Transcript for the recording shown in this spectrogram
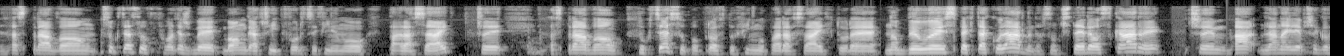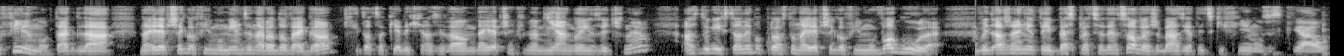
za sprawą sukcesów chociażby Bonga, czyli twórcy filmu Parasite, czy za sprawą sukcesu po prostu filmu Parasite, które no, były spektakularne. To są cztery Oscary, czym dwa dla najlepszego filmu, tak? Dla najlepszego filmu międzynarodowego, czyli to, co kiedyś się nazywało najlepszym filmem nieanglojęzycznym, a z drugiej strony po prostu najlepszego filmu w ogóle. Wydarzenie tutaj bezprecedensowe, żeby azjatycki film uzyskał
